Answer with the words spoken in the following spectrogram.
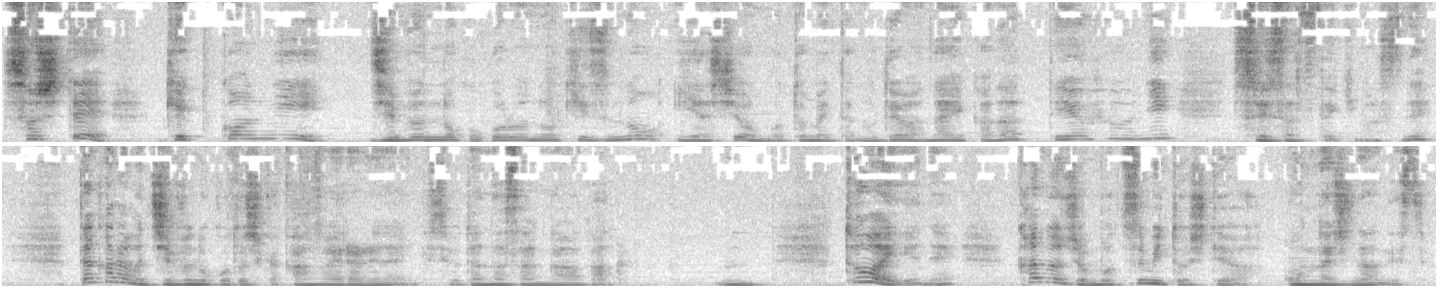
そして結婚に自分の心の傷の癒しを求めたのではないかなっていうふうに推察できますねだから自分のことしか考えられないんですよ旦那さん側が。うん、とはいえね彼女も罪としては同じなんですよ。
